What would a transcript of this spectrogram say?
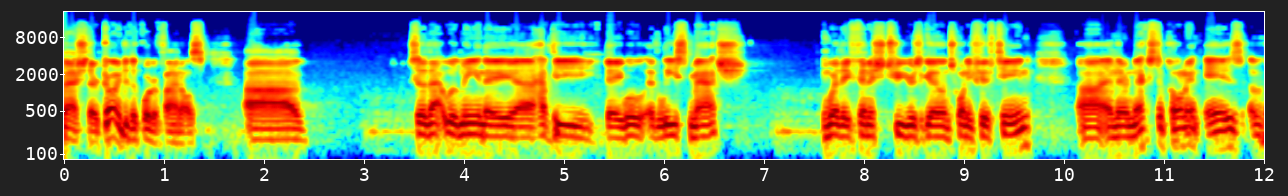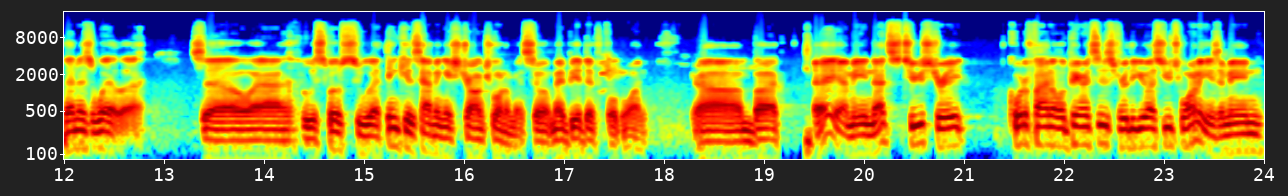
match. They're going to the quarterfinals. Uh, so that will mean they uh, have the they will at least match where they finished two years ago in 2015. Uh, and their next opponent is Venezuela. So, uh, who is supposed to, I think, is having a strong tournament. So it might be a difficult one. Um, but hey, I mean, that's two straight quarterfinal appearances for the US U20s. I mean,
